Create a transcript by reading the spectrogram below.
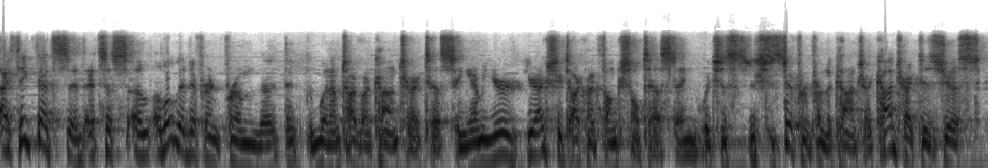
I think that's it's a, a, little bit different from the, the, when I'm talking about contract testing. I mean, you're you're actually talking about functional testing, which is which is different from the contract. Contract is just,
